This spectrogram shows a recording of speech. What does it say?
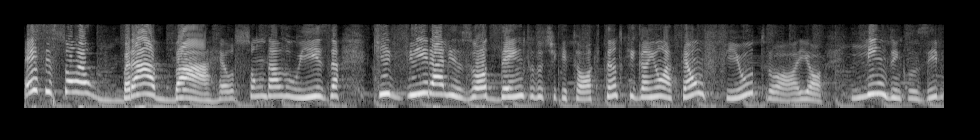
Esse som é o Braba, é o som da Luísa, que viralizou dentro do TikTok, tanto que ganhou até um filtro, ó, aí, ó, lindo inclusive.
